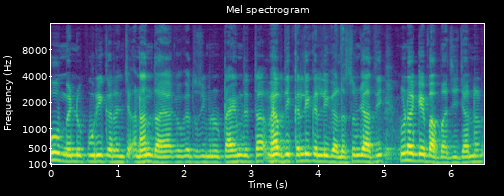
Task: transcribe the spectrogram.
ਉਹ ਮੈਨੂੰ ਪੂਰੀ ਕਰਨ 'ਚ ਆਨੰਦ ਆਇਆ, ਕਿਉਂਕਿ ਤੁਸੀਂ ਮੈਨੂੰ ਟਾਈਮ ਦਿੱਤਾ। ਮੈਂ ਆਪਦੀ ਕੱਲੀ ਕੱਲੀ ਗੱਲ ਸਮਝਾਤੀ, ਹੁਣ ਅੱਗੇ ਬਾਬਾ ਜੀ ਜਾਣਨ।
